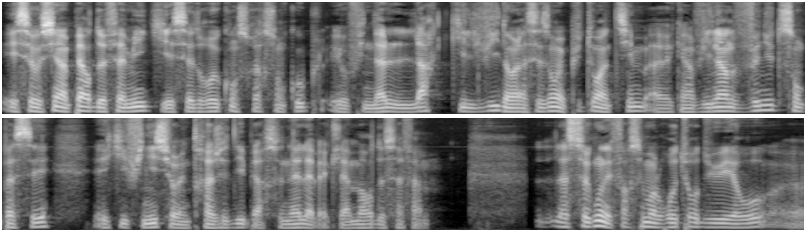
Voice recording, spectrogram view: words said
et c'est aussi un père de famille qui essaie de reconstruire son couple, et au final, l'arc qu'il vit dans la saison est plutôt intime, avec un vilain venu de son passé, et qui finit sur une tragédie personnelle avec la mort de sa femme. La seconde est forcément le retour du héros, euh,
